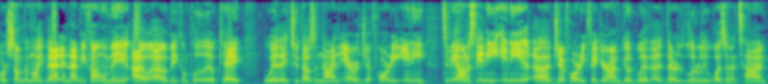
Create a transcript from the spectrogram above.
or something like that, and that'd be fine with me. I, I would be completely okay with a 2009 era Jeff Hardy. Any, to be honest, any any uh, Jeff Hardy figure I'm good with. Uh, there literally wasn't a time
